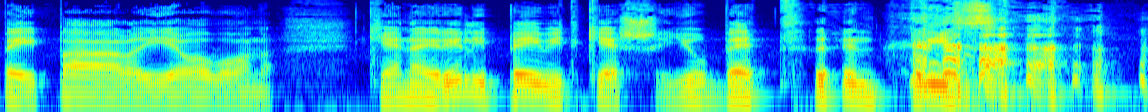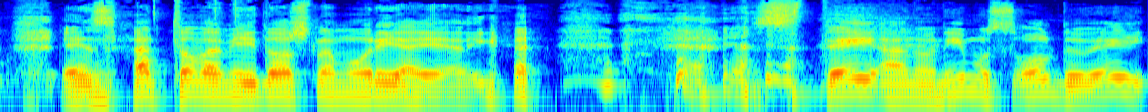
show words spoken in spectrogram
PayPal je ovo, ono. Can I really pay with cash? You bet. And please. e, zato vam je i došla Murija, je. Stay anonymous all the way.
